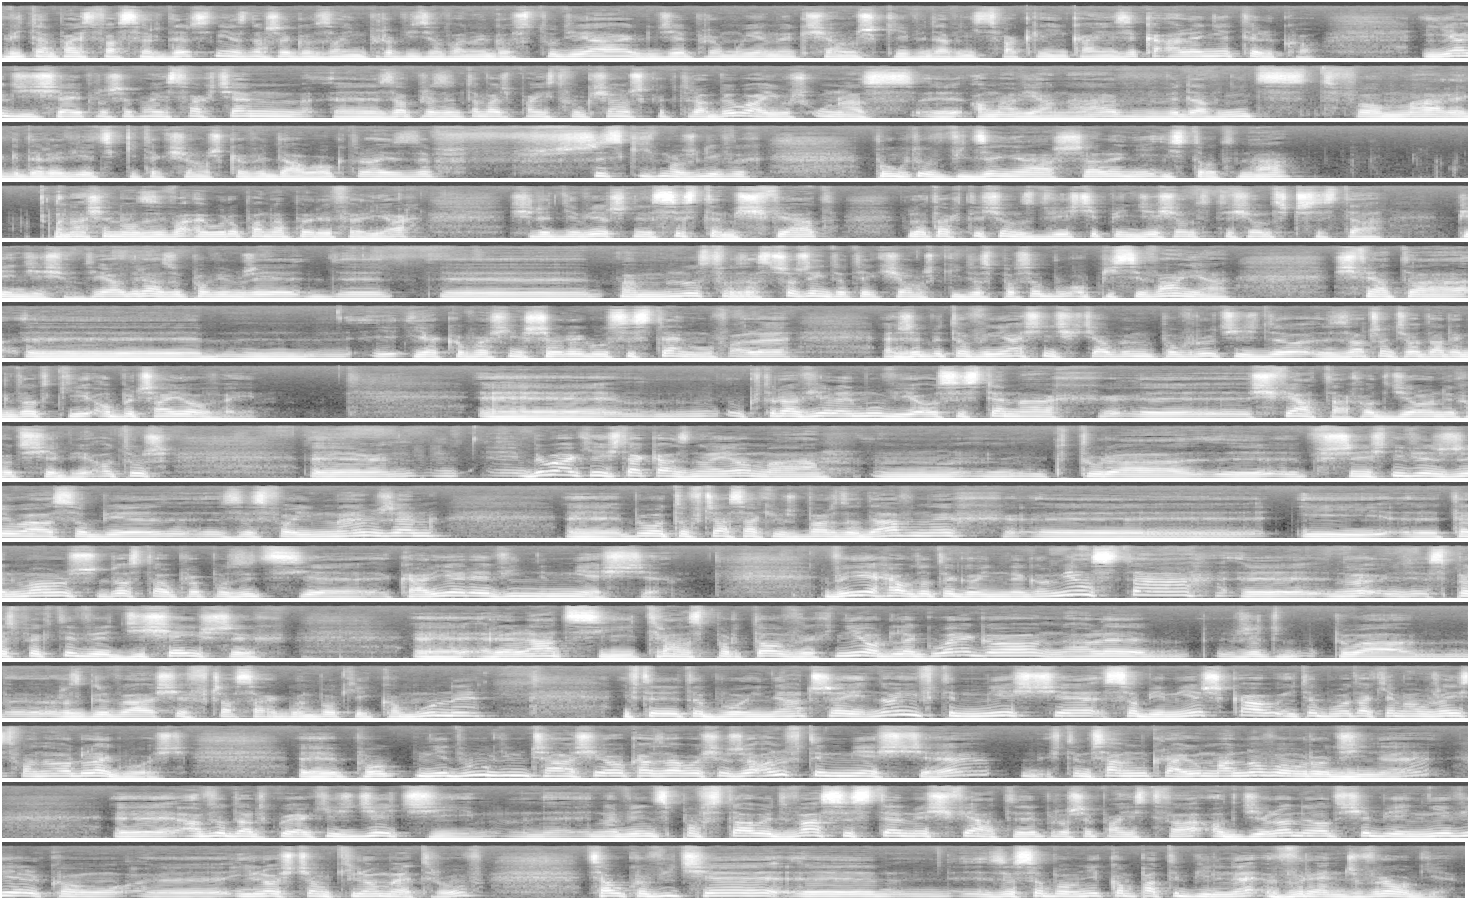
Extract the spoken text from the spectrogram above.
Witam Państwa serdecznie z naszego zaimprowizowanego studia, gdzie promujemy książki wydawnictwa Klinika Języka, ale nie tylko. I ja dzisiaj, proszę Państwa, chciałem e, zaprezentować Państwu książkę, która była już u nas e, omawiana. Wydawnictwo Marek Derewiecki tę książkę wydało, która jest ze wszystkich możliwych punktów widzenia szalenie istotna. Ona się nazywa Europa na peryferiach. Średniowieczny system świat w latach 1250-1350. 50. Ja od razu powiem, że y, y, mam mnóstwo zastrzeżeń do tej książki, do sposobu opisywania świata y, jako właśnie szeregu systemów, ale żeby to wyjaśnić, chciałbym powrócić do, zacząć od anegdotki obyczajowej, która wiele mówi o systemach światach oddzielonych od siebie. Otóż była jakaś taka znajoma, która y, szczęśliwie żyła sobie ze swoim mężem. Y, było to w czasach już bardzo dawnych y, i ten mąż dostał propozycję kariery w innym mieście. Wyjechał do tego innego miasta. No, z perspektywy dzisiejszych E, relacji transportowych nieodległego, no ale rzecz była, rozgrywała się w czasach głębokiej komuny i wtedy to było inaczej. No i w tym mieście sobie mieszkał i to było takie małżeństwo na odległość. E, po niedługim czasie okazało się, że on w tym mieście, w tym samym kraju ma nową rodzinę, E, a w dodatku jakieś dzieci. E, no więc powstały dwa systemy światy, proszę Państwa, oddzielone od siebie niewielką e, ilością kilometrów, całkowicie ze sobą niekompatybilne, wręcz wrogie.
